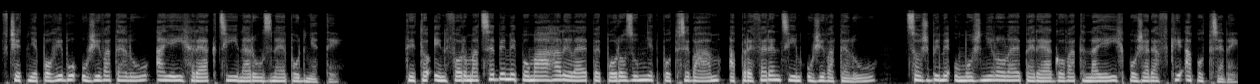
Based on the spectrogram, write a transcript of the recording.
včetně pohybu uživatelů a jejich reakcí na různé podněty. Tyto informace by mi pomáhaly lépe porozumět potřebám a preferencím uživatelů, což by mi umožnilo lépe reagovat na jejich požadavky a potřeby.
